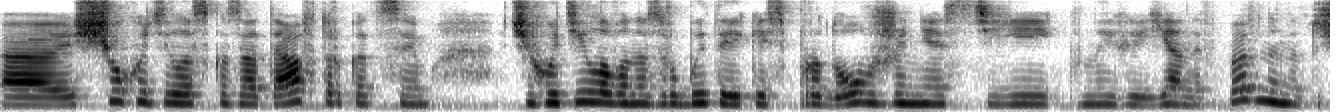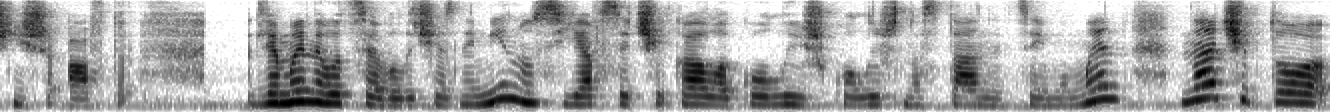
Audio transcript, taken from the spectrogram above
Е, що хотіла сказати авторка цим? Чи хотіла вона зробити якесь продовження з цієї книги? Я не впевнена, точніше, автор. Для мене оце величезний мінус. Я все чекала, коли ж, коли ж настане цей момент. Начебто,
